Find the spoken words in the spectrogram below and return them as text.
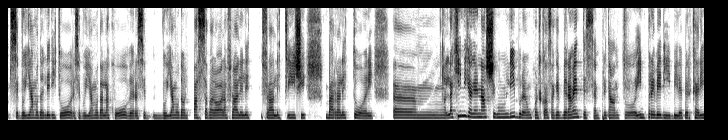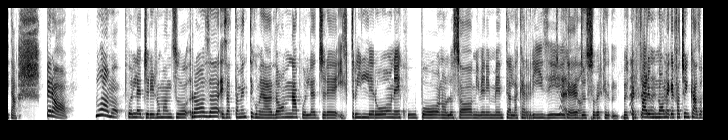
se vogliamo dall'editore, se vogliamo dalla cover, se vogliamo dal passaparola fra le, let- fra lettrici barra lettori. Um, la chimica che nasce con un libro è un qualcosa che veramente è sempre tanto imprevedibile, per carità, però L'uomo può leggere il romanzo rosa esattamente come la donna può leggere il thrillerone cupo, non lo so, mi viene in mente alla Carrisi, certo. giusto perché, per, certo, per fare certo. un nome che faccio in caso.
